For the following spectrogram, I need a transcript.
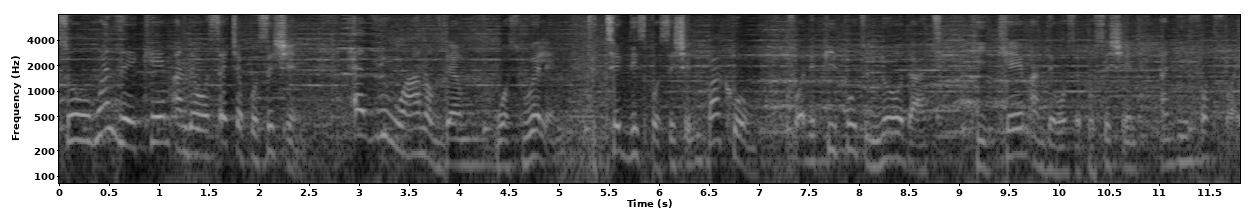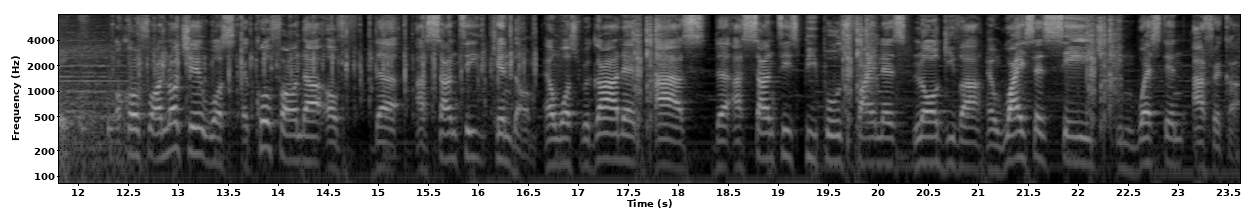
So when they came and there was such a position, every one of them was willing to take this position back home for the people to know that he came and there was a position and he fought for it. Okomfo Anokye was a co-founder of the Asante Kingdom and was regarded as the Asante's people's finest lawgiver and wisest sage in Western Africa.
